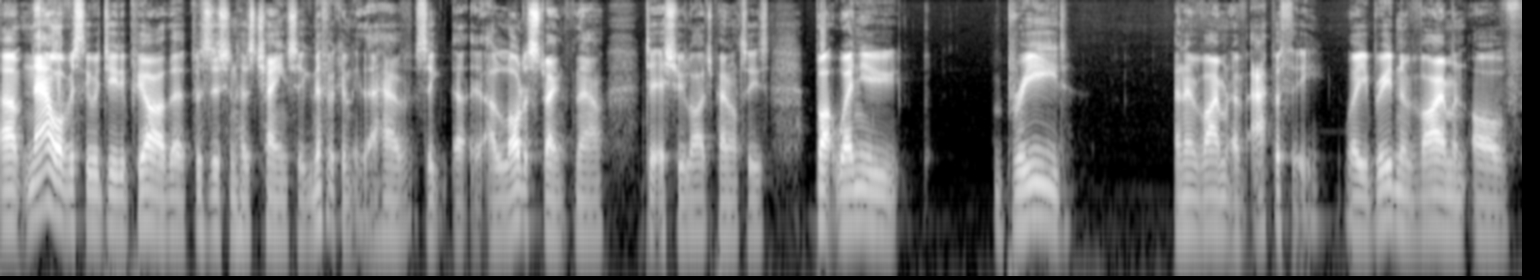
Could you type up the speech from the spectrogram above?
Um, now, obviously, with GDPR, the position has changed significantly. They have sig- a, a lot of strength now to issue large penalties. But when you breed an environment of apathy, where you breed an environment of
